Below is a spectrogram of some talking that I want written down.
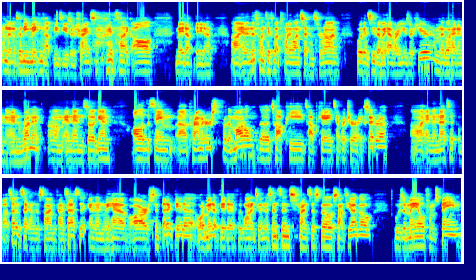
and then it's going to be making up these users, right? So it's like all made up data. Uh, and then this one takes about 21 seconds to run. We can see that we have our user here. I'm going to go ahead and, and run it. Um, and then, so again, all of the same uh, parameters for the model, the top P, top K, temperature, etc. Uh, and then that took about seven seconds this time, fantastic. And then we have our synthetic data or made up data if we wanted to. In this instance, Francisco Santiago, who is a male from Spain,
